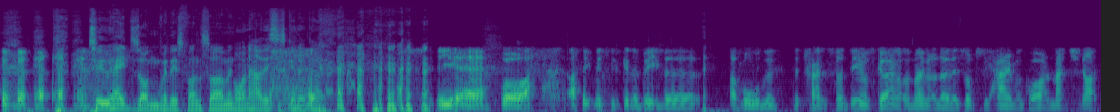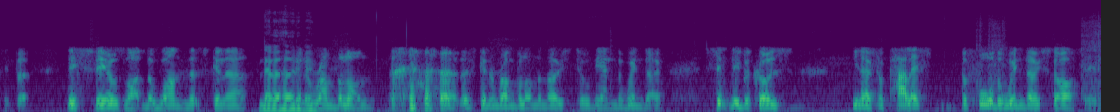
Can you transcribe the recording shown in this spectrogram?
Two heads on with this one, Simon. I wonder how this is going to go. yeah, well, I, think this is going to be the of all the, the transfer deals going on at the moment. I know there's obviously Harry Maguire and Manchester United, but this feels like the one that's going to never heard going to rumble on. that's going to rumble on the most till the end of the window, simply because you know, for Palace, before the window started,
